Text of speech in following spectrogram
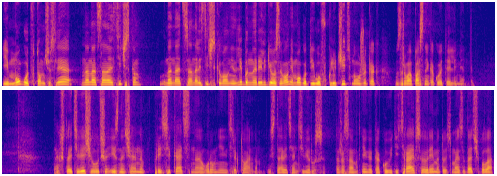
И могут в том числе на националистическом, на националистической волне, либо на религиозной волне могут его включить, но уже как взрывоопасный какой-то элемент. Так что эти вещи лучше изначально пресекать на уровне интеллектуальном и ставить антивирусы. Та же самая книга «Как увидеть рай» в свое время. То есть моя задача была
